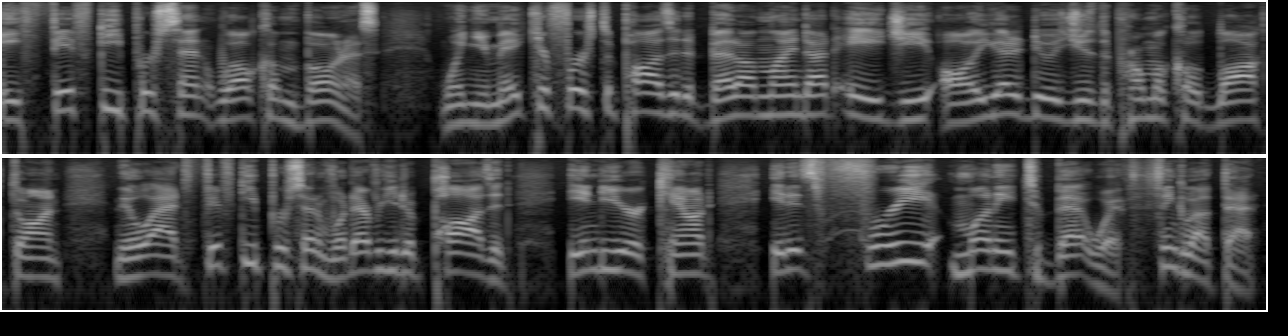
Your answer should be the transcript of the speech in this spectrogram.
a 50% welcome bonus. When you make your first deposit at betonline.ag, all you got to do is use the promo code locked on. and They will add 50% of whatever you deposit into your account. It is free money to bet with. Think about that.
